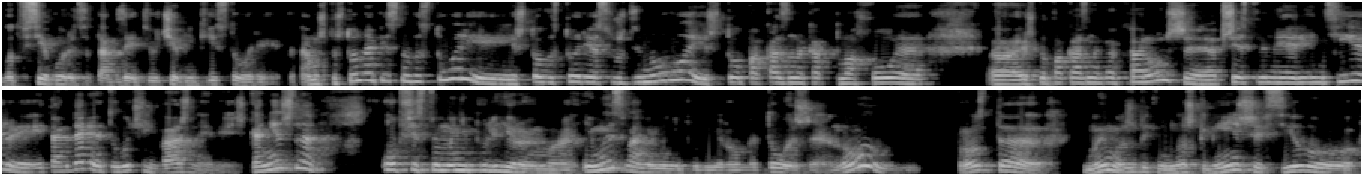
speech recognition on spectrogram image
вот все борются так за эти учебники истории, потому что что написано в истории, и что в истории осуждено, и что показано как плохое, э, и что показано как хорошее, общественные ориентиры и так далее, это очень важная вещь. Конечно, общество манипулируемо, и мы с вами манипулируемы тоже. Но Просто мы, может быть, немножко меньше в силу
